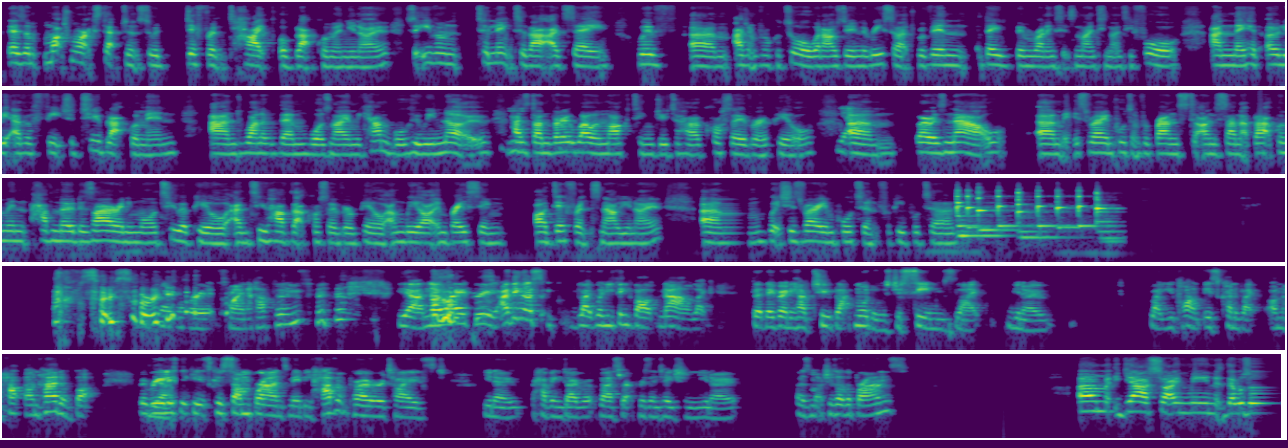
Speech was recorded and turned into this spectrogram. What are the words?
there's a much more acceptance to a different type of black woman you know so even to link to that i'd say with um agent provocateur when i was doing the research within they've been running since 1994 and they had only ever featured two black women and one of them was naomi campbell who we know mm-hmm. has done very well in marketing due to her crossover appeal yeah. um whereas now um, it's very important for brands to understand that black women have no desire anymore to appeal and to have that crossover appeal and we are embracing our difference now you know um, which is very important for people to I'm so sorry. Don't worry, it's fine. It happens. yeah, no, I agree. I think that's like when you think about now, like that they've only had two black models, just seems like you know like you can't it's kind of like unha- unheard of but but realistically yeah. it's because some brands maybe haven't prioritized you know having diverse representation you know as much as other brands um yeah so i mean there was a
